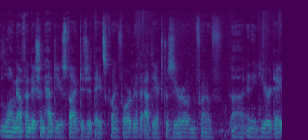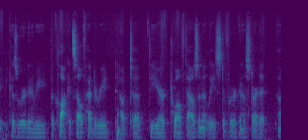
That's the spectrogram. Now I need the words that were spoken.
Long Now Foundation had to use five digit dates going forward. We had to add the extra zero in the front of uh, any year date because we were going to be the clock itself had to read out to the year twelve thousand at least if we were going to start it um,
